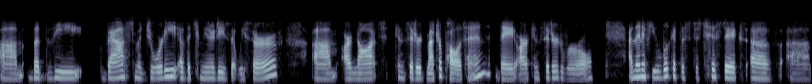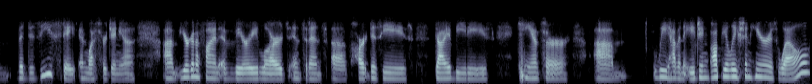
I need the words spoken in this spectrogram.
um, but the vast majority of the communities that we serve um, are not considered metropolitan. They are considered rural. And then if you look at the statistics of um, the disease state in West Virginia, um, you're going to find a very large incidence of heart disease, diabetes, cancer, um, we have an aging population here as well,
